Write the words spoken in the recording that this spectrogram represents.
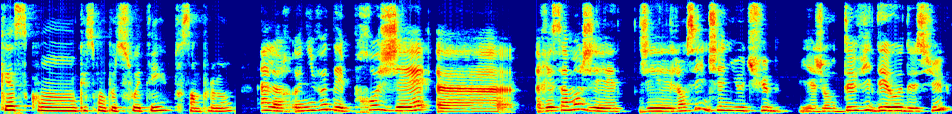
Qu'est-ce qu'on qu'est-ce qu'on peut te souhaiter tout simplement? Alors au niveau des projets, récemment, j'ai lancé une chaîne YouTube. Il y a genre deux vidéos dessus.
